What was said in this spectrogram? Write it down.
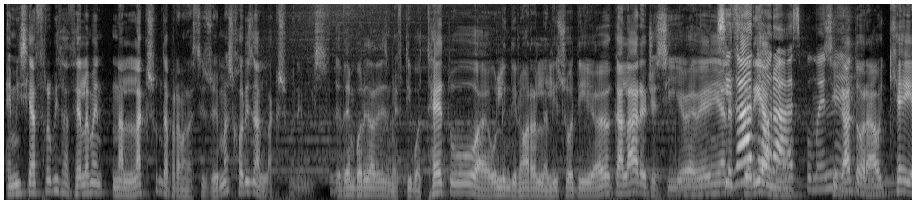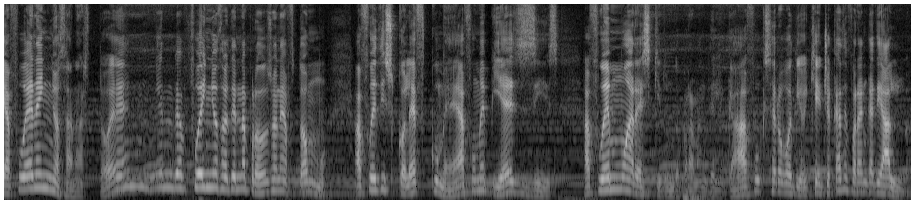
εμείς οι άνθρωποι θα θέλαμε να αλλάξουν τα πράγματα στη ζωή μας χωρίς να αλλάξουμε εμείς. Δεν μπορεί να δεσμευτεί ποτέ του, ε, όλη την ώρα να λύσω ότι ε, καλά ρε και εσύ, ε, ε, η Σιγά ελευθερία τώρα, μου. ας πούμε, ναι. Σιγά τώρα, οκ, αφού δεν ένιωθα να έρθω, ε, ε, αφού ένιωθα ότι είναι να προδώσω τον εαυτό μου, αφού ε, δυσκολεύκουμαι, αφού με πιέζεις, αφού δεν μου αρέσει τούτο το πράγμα τελικά, αφού ξέρω εγώ τι, οκ, και κάθε φορά είναι κάτι άλλο.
